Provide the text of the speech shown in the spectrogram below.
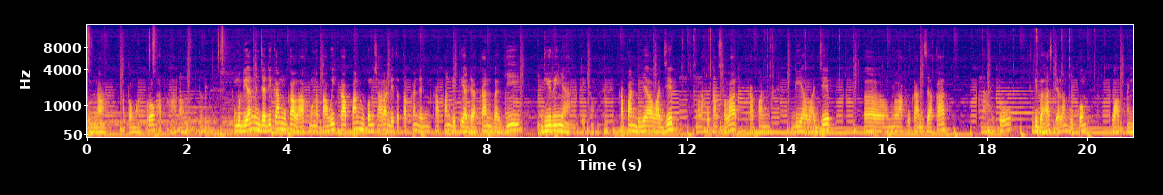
sunnah atau makruh atau haram gitu. kemudian menjadikan mukalaf mengetahui kapan hukum syarat ditetapkan dan kapan ditiadakan bagi dirinya gitu. Kapan dia wajib melakukan sholat kapan dia wajib e, melakukan zakat. Nah itu dibahas dalam hukum wat'i.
